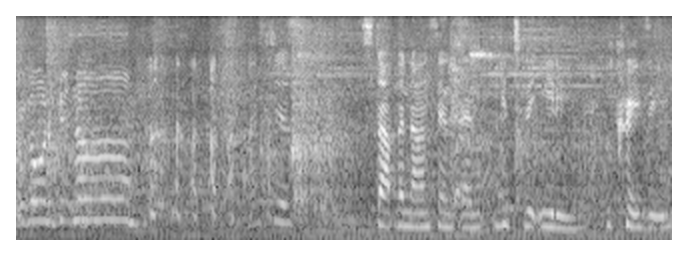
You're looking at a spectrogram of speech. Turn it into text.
We're going to Vietnam. Let's just stop the nonsense and get to the eating. Crazy.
